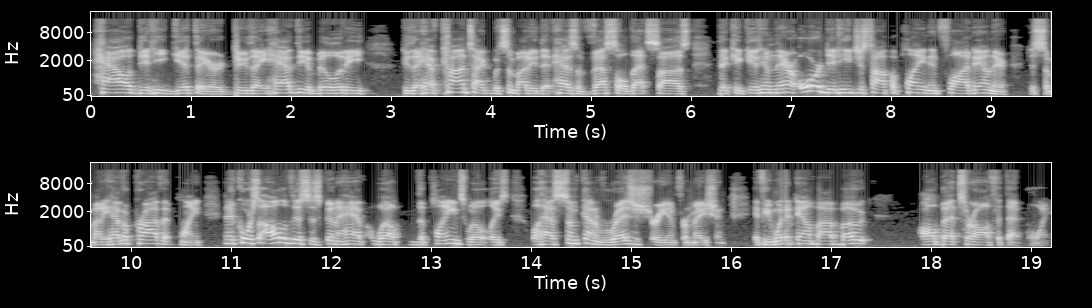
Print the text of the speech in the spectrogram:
how did he get there? Do they have the ability Do they have contact with somebody that has a vessel that size that could get him there? Or did he just hop a plane and fly down there? Does somebody have a private plane? And of course, all of this is going to have, well, the planes will at least, will have some kind of registry information. If he went down by boat, all bets are off at that point.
